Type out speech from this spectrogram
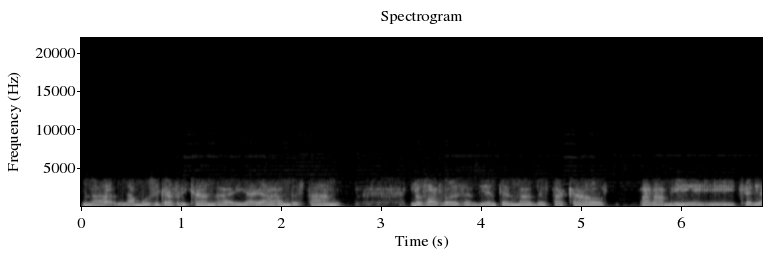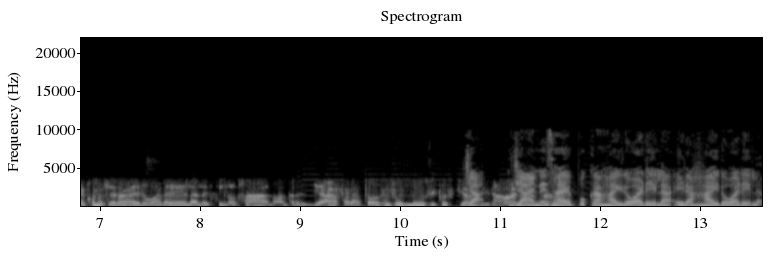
la, la música africana y allá donde están los afrodescendientes más destacados para mí y quería conocer a Jairo Varela, Alexi Lozano, Andrés Diáfara, todos esos músicos que Ya, admiraba. ya en esa época Jairo Varela, ¿era Jairo Varela?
